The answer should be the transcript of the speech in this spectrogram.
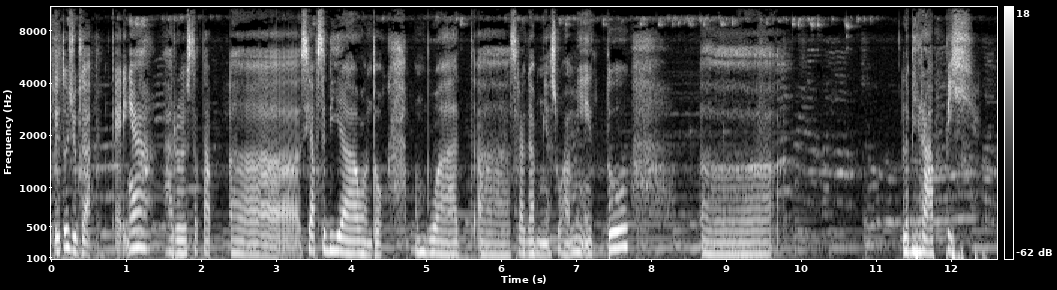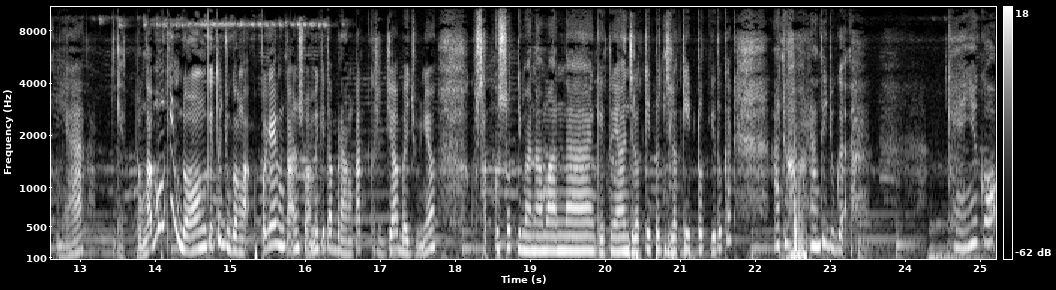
itu juga kayaknya harus tetap uh, siap sedia untuk membuat uh, seragamnya suami itu uh, lebih rapih ya gitu. Nggak mungkin dong kita juga nggak pengen kan suami kita berangkat kerja bajunya kusat kusut di mana mana gitu yang jelek jelekitut jelekitut gitu kan. Aduh nanti juga kayaknya kok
